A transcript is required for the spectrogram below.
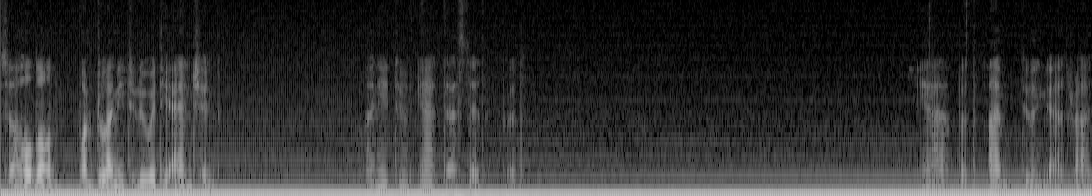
So hold on, what do I need to do with the engine? I need to, yeah, test it, but... Yeah, but I'm doing that, right?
